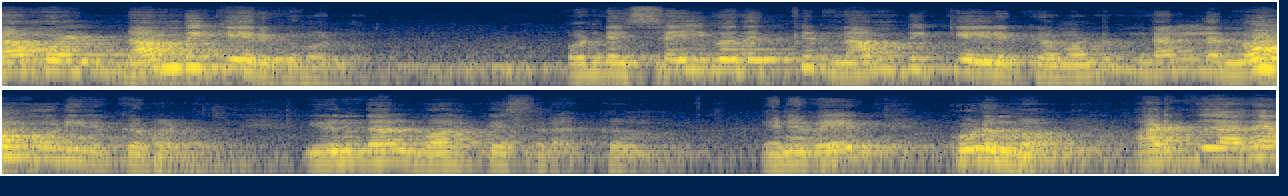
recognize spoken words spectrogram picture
நம்ம நம்பிக்கை இருக்க வேண்டும். ஒன்றை செய்வதற்கு நம்பிக்கை இருக்க வேண்டும். நல்ல நோக்கோடு இருக்க வேண்டும். இருந்தால் வாழ்க்கை சிறக்கும். எனவே குடும்பம். அடுத்ததாக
